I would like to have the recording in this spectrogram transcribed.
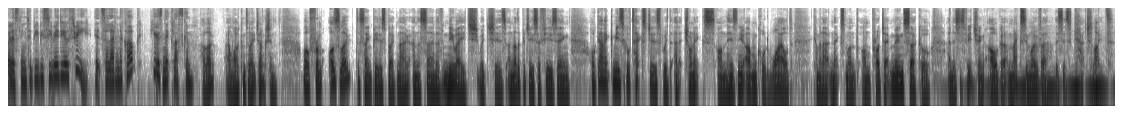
You're listening to BBC Radio 3. It's 11 o'clock. Here's Nick Luscombe. Hello, and welcome to Late Junction. Well, from Oslo to St. Petersburg now, and the sound of Nuage, which is another producer fusing organic musical textures with electronics on his new album called Wild, coming out next month on Project Mooncircle. And this is featuring Olga Maximova. This is Catch Light.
